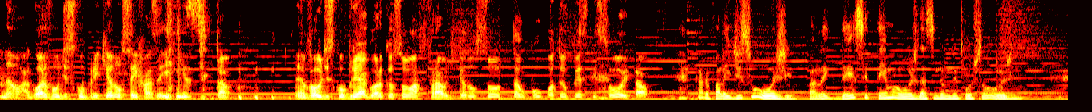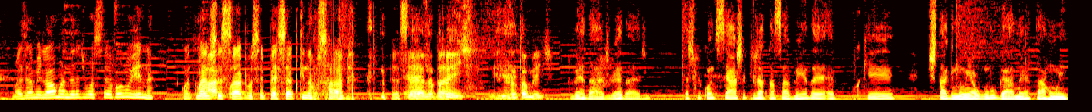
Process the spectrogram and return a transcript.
Não, agora vou descobrir que eu não sei fazer isso e tal. É, vou descobrir agora que eu sou uma fraude, que eu não sou tão bom quanto eu penso que sou e tal. Cara, eu falei disso hoje. Falei desse tema hoje, da síndrome do impostor hoje. Mas é a melhor maneira de você evoluir, né? Quanto mais Claro, você claro. sabe, você percebe que não sabe. Essa é, a É, realidade. exatamente. Exatamente. Verdade, verdade. Acho que quando você acha que já tá sabendo, é é porque estagnou em algum lugar, né? Tá ruim.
